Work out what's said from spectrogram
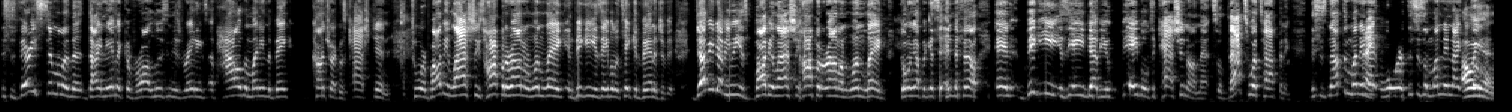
This is very similar the dynamic of Raw losing these ratings of how the Money in the Bank contract was cashed in to where Bobby Lashley's hopping around on one leg and Big E is able to take advantage of it. WWE is Bobby Lashley hopping around on one leg going up against the NFL, and Big E is the AEW able to cash in on that. So that's what's happening. This is not the Monday right. Night War. This is a Monday Night. Oh yeah.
